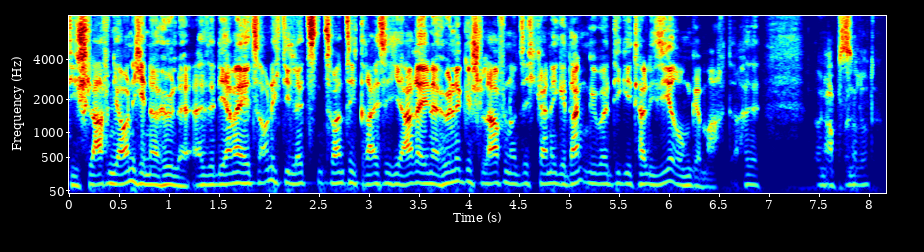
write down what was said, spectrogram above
die schlafen ja auch nicht in der Höhle. Also die haben ja jetzt auch nicht die letzten 20, 30 Jahre in der Höhle geschlafen und sich keine Gedanken über Digitalisierung gemacht. Also, und, Absolut. Und,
